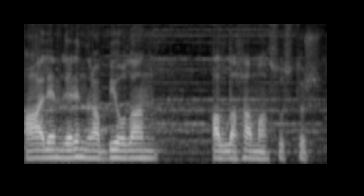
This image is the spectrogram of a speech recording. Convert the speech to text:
alemlerin Rabbi olan Allah'a mahsustur.''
